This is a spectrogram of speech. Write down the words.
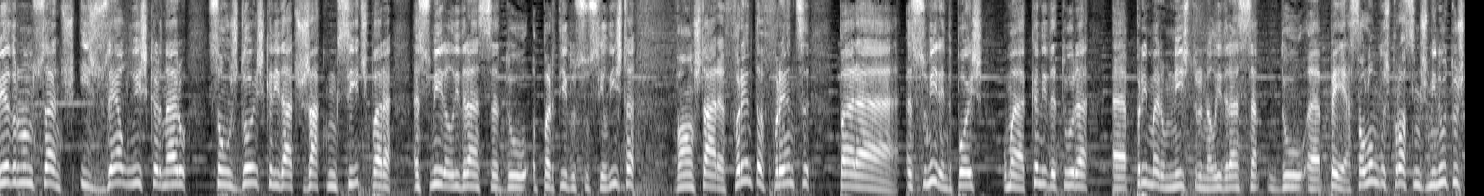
Pedro Nuno Santos e José Luís Carneiro são os dois candidatos já conhecidos para assumir a liderança do Partido Socialista. Vão estar frente a frente para assumirem depois uma candidatura a primeiro-ministro na liderança do eh, PS. Ao longo dos próximos minutos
